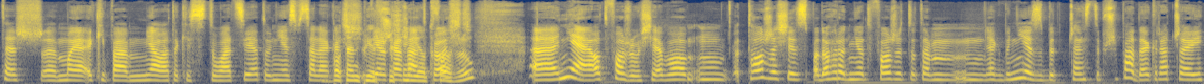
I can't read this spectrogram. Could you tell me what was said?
też moja ekipa miała takie sytuacje, to nie jest wcale Bo jakaś ten pierwszy wielka się nie rzadkość. otworzył? E, nie, otworzył się, bo mm, to, że się spadochron nie otworzy, to tam mm, jakby nie jest zbyt częsty przypadek. Raczej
